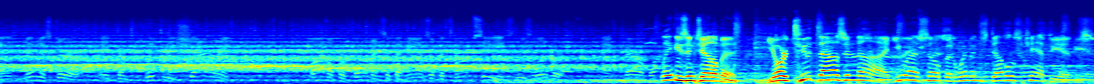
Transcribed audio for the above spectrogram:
and administer a completely shattering final performance at the hands of the top seeds, Liezel Huber and Cara Black. Ladies and gentlemen, your 2009 U.S. Open Women's Doubles Champions,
